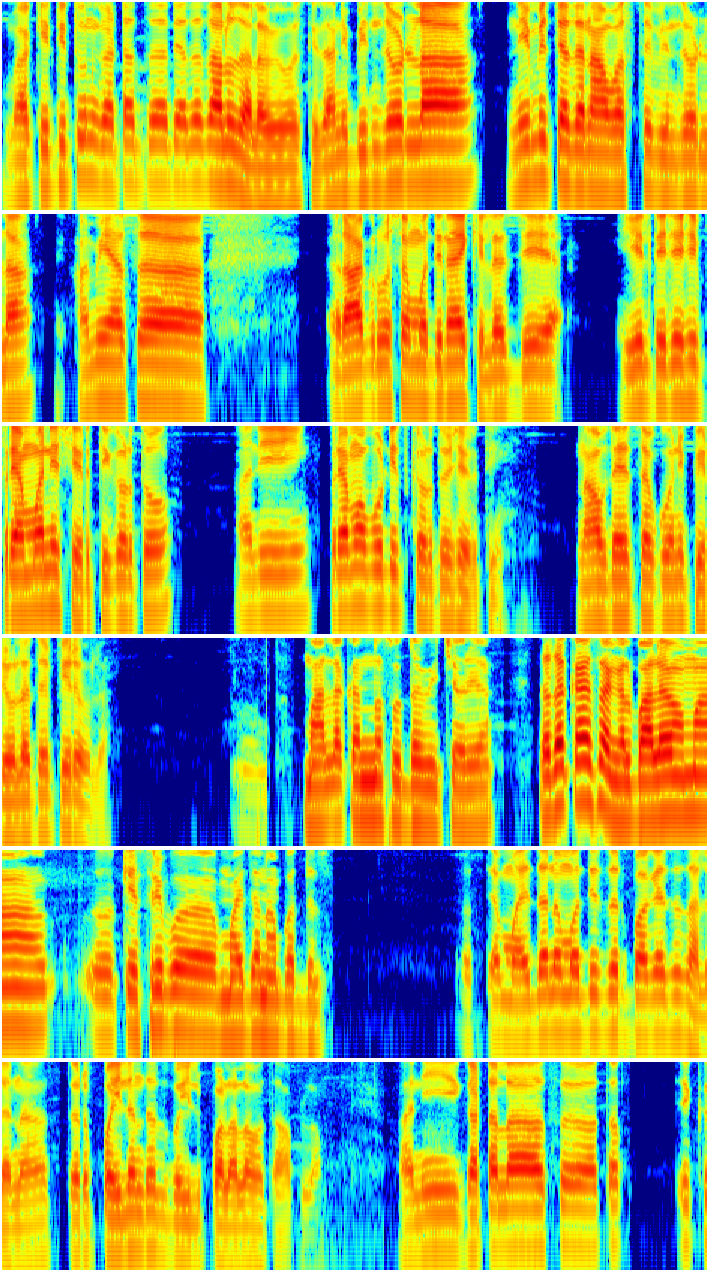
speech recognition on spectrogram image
बाकी तिथून गटात त्याचा चालू झाला व्यवस्थित आणि बिनजोडला नेहमीच त्याचं नाव असतं बिनजोडला. आम्ही असं राग-रोषामध्ये नाही केलं जे येईल त्याच्याशी प्रेमाने शर्ती करतो आणि प्रेमापोटीच करतो शर्ती. नाव द्यायचं कोणी फिरवलं तर फिरवलं. मालकांना सुद्धा विचारूया. दादा काय सांगाल अ, केसरी ब मैदानाबद्दल? त्या मैदानामध्ये जर बघायचं झालं ना, तर पहिल्यांदाच बैल पळाला होता आपला आणि गटाला असं आता एक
